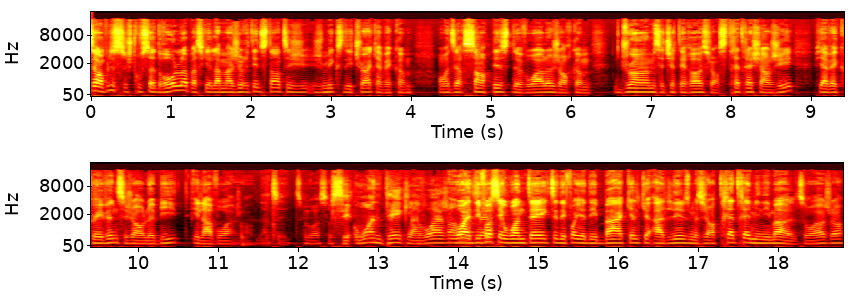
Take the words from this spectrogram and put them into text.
Sais, en plus, je trouve ça drôle là, parce que la majorité du temps, je, mixe des tracks avec comme, on va dire, 100 pistes de voix, là, genre comme drums, etc. Genre, c'est très très chargé. Puis avec Craven, c'est genre le beat et la voix. Genre, that's it. Tu vois ça? C'est one take la voix, genre. Ouais, des fois c'est one take, des fois il y a des backs, quelques ad-libs, mais c'est genre très très minimal, tu vois, genre.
